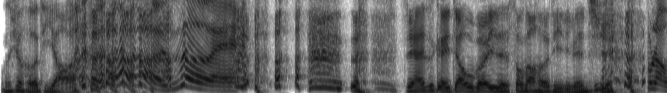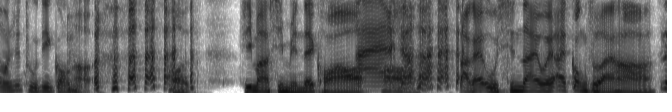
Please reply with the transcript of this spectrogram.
我们去合体好了，很热哎，所以还是可以叫 Uber Eats 送到合体里面去，不然我们去土地公好了。哦，起码新民得看哦，哦大概有心内话爱讲出来哈，你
